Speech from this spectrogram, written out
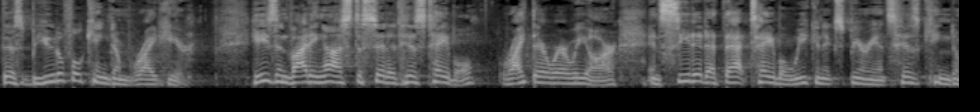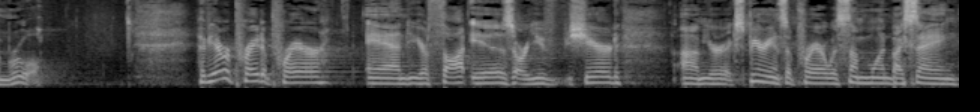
this beautiful kingdom right here. He's inviting us to sit at his table right there where we are, and seated at that table, we can experience his kingdom rule. Have you ever prayed a prayer and your thought is, or you've shared um, your experience of prayer with someone by saying,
